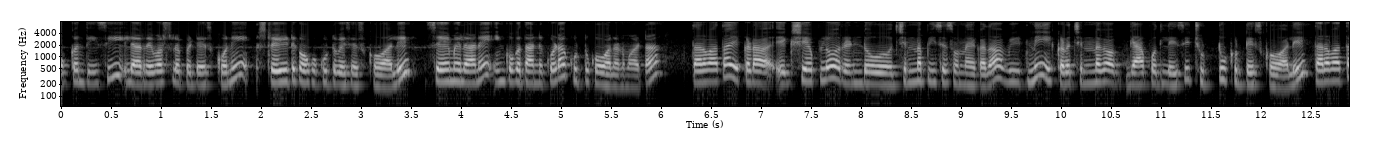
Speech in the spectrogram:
ముక్కను తీసి ఇలా రివర్స్లో పెట్టేసుకొని స్ట్రైట్గా ఒక కుట్టు వేసేసుకోవాలి. సేమ్ ఇలానే ఇంకొక దాన్ని కూడా కుట్టుకోవాలన్నమాట. తర్వాత ఇక్కడ ఎగ్ షేప్లో రెండు చిన్న పీసెస్ ఉన్నాయి కదా వీటిని ఇక్కడ చిన్నగా గ్యాప్ వదిలేసి చుట్టూ కుట్టేసుకోవాలి. తర్వాత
